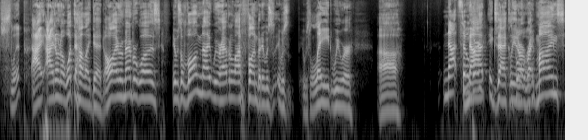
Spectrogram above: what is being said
slip? I, I don't know what the hell I did. All I remember was it was a long night. We were having a lot of fun, but it was it was it was late. We were uh, Not sober. not exactly in our right minds,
